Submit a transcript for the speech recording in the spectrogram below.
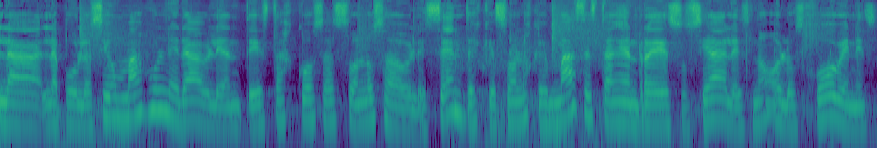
la, población más vulnerable ante estas cosas son los adolescentes, que son los que más están en redes sociales, ¿no? O los jóvenes.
